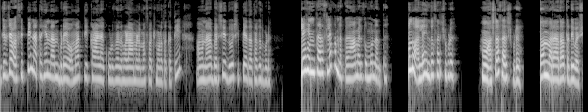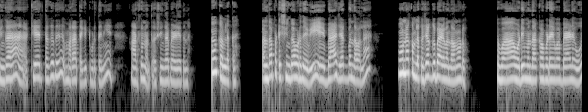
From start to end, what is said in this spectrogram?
ಗಿರ್ಜಾವ ಸಿಪ್ಪಿನ ಆತ ಹಿಂದೆ ಅಂದ್ಬಿಡೇವ ಮತ್ತೆ ಕಾಳನ್ನ ಕುಡ್ದಂದ್ರೆ ಹೊಳ ಮಳಮ ಸ್ವಚ್ಛ ಮಾಡೋದಕ್ಕತಿ ಅವನ ಬೆರೆಸಿದ್ದು ಸಿಪ್ಪಿ ಅದ ತೆಗೆದು ಬಿಡು. ಇಲ್ಲೇ ಹಿಂದೆ ತರಿಸ್ಲೇ ಕಮ್ಲಕ್ಕ, ಆಮೇಲೆ ತುಂಬುನಂತ ಹ್ಞೂ, ಅಲ್ಲೇ ಹಿಂದೆ ಸರಿಸಿ ಬಿಡು. ಹ್ಞೂ, ಅಷ್ಟ ಸರಿಸಿ ಬಿಡು. ಒಂದು ಮರ ಅದಾವ ತಡಿವ, ಶೇಂಗಾ ಕೇರ್ ತೆಗೆದು ಮರ ತೆಗಿಟ್ಟು ಬಿಡ್ತೇನೆ, ಆರ್ಸುನಂತ ಶೇಂಗಾ ಬೇಳೆ ಅದನ್ನ. ಹ್ಞೂ ಕಮ್ಲಕ್ಕ. ಕಂಡಾಪಟ್ಟಿ ಶೇಂಗಾ ಹೊಡೆದೇವಿ ಬ್ಯಾಳ ಜಗ್ ಬಂದಾವಲ್ಲ? ಹೂನ ಕಮ್ಲಕ್ಕ ಜಗ್ ಬ್ಯಾಳೆ ಬಂದಾವ ನೋಡು. ವಾ, ಒಡಿ ಮುಂದೆ ಹಾಕ ಬಡೆಯವ ಬ್ಯಾಳೆವು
